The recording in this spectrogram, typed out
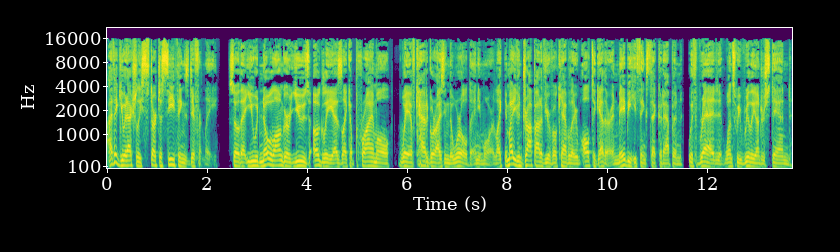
I think you would actually start to see things differently so that you would no longer use ugly as like a primal way of categorizing the world anymore. Like it might even drop out of your vocabulary altogether. And maybe he thinks that could happen with red once we really understand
